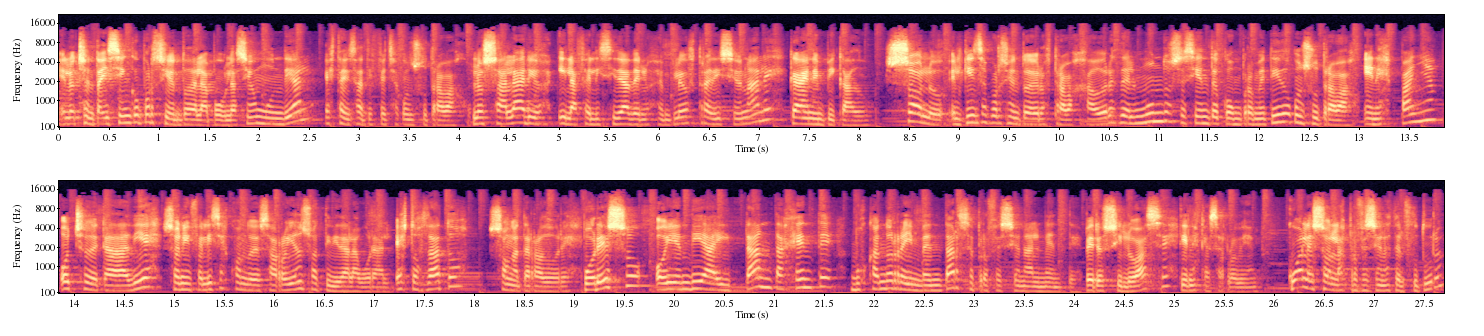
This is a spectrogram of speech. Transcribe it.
El 85% de la población mundial está insatisfecha con su trabajo. Los salarios y la felicidad de los empleos tradicionales caen en picado. Solo el 15% de los trabajadores del mundo se siente comprometido con su trabajo. En España, 8 de cada 10 son infelices cuando desarrollan su actividad laboral. Estos datos son aterradores. Por eso, hoy en día hay tanta gente buscando reinventarse profesionalmente. Pero si lo haces, tienes que hacerlo bien. ¿Cuáles son las profesiones del futuro?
